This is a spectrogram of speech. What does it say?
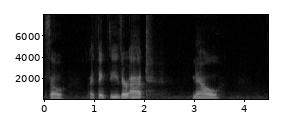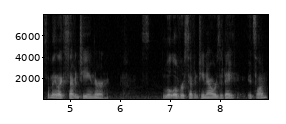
So I think these are at now something like 17 or a little over 17 hours a day it's on.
